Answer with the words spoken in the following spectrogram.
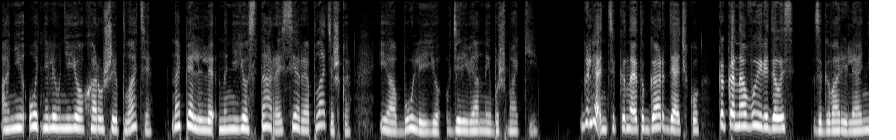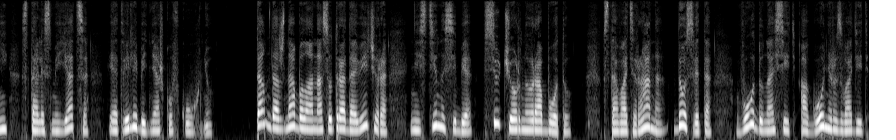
Они отняли у нее хорошие платья, напялили на нее старое серое платьишко и обули ее в деревянные башмаки. «Гляньте-ка на эту гордячку, как она вырядилась!» Заговорили они, стали смеяться и отвели бедняжку в кухню. Там должна была она с утра до вечера нести на себе всю черную работу. Вставать рано, до света, воду носить, огонь разводить,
